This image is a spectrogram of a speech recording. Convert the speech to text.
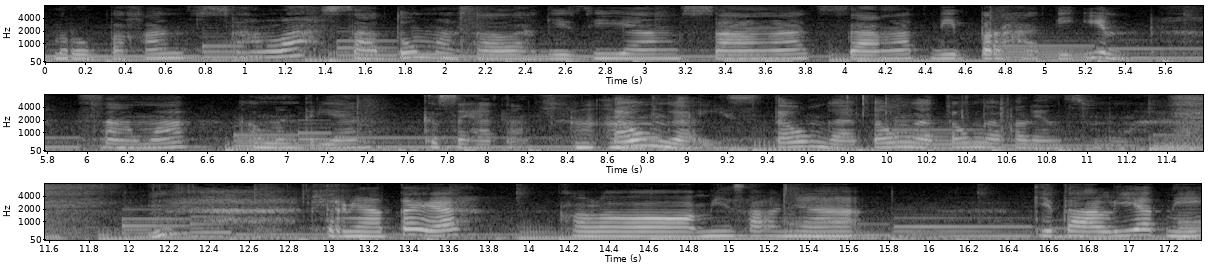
merupakan salah satu masalah gizi yang sangat-sangat diperhatiin sama Kementerian Kesehatan. Mm-mm. tahu nggak is? Tahu nggak? Tahu nggak? Tahu nggak kalian semua? Ternyata ya kalau misalnya kita lihat nih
